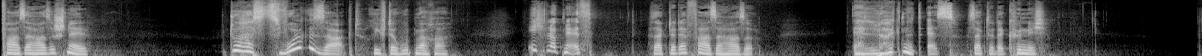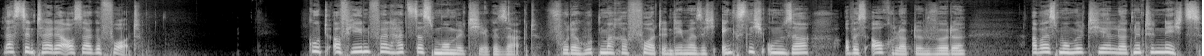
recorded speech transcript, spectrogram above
Fasehase schnell. Du hast's wohl gesagt, rief der Hutmacher. Ich leugne es, sagte der Fasehase. Er leugnet es, sagte der König. Lass den Teil der Aussage fort. Gut, auf jeden Fall hat's das Murmeltier gesagt, fuhr der Hutmacher fort, indem er sich ängstlich umsah, ob es auch leugnen würde. Aber das Murmeltier leugnete nichts,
